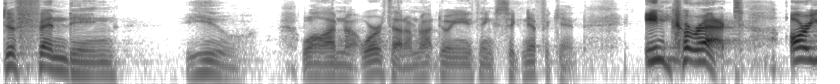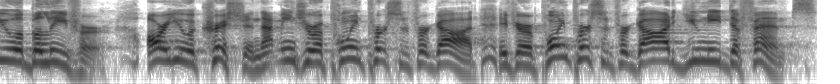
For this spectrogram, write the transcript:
defending you? Well, I'm not worth that. I'm not doing anything significant. Incorrect. Are you a believer? Are you a Christian? That means you're a point person for God. If you're a point person for God, you need defense.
